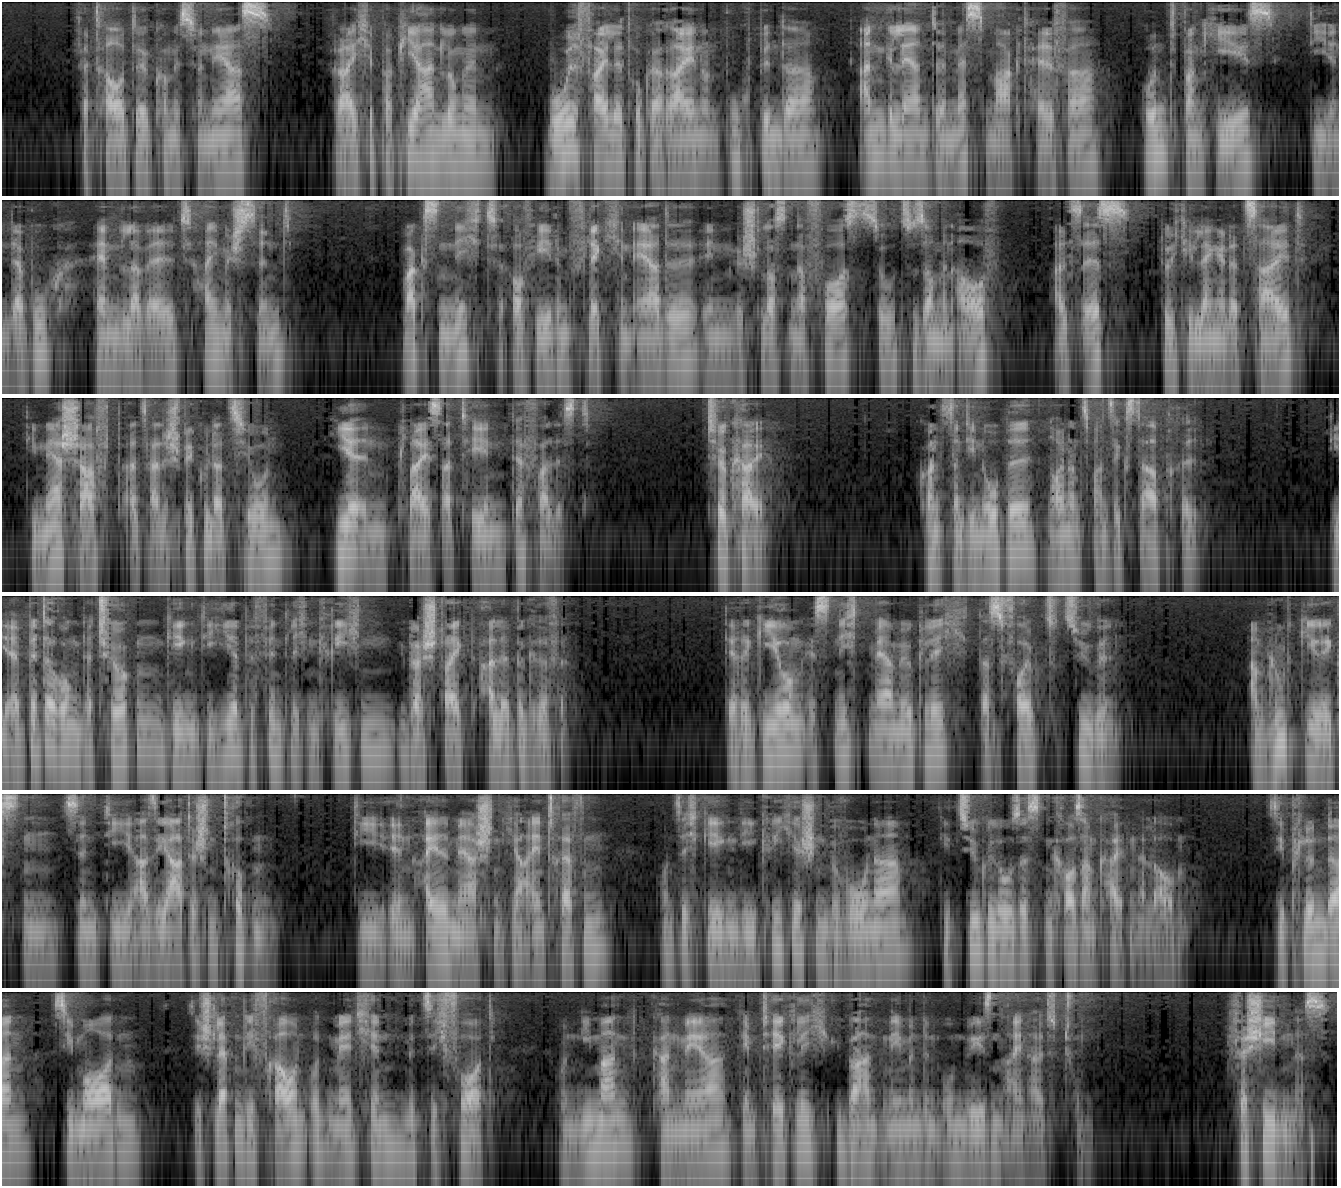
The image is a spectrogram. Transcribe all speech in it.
vertraute Kommissionärs, reiche Papierhandlungen, wohlfeile Druckereien und Buchbinder angelernte Messmarkthelfer und Bankiers, die in der Buchhändlerwelt heimisch sind, wachsen nicht auf jedem Fleckchen Erde in geschlossener Forst so zusammen auf, als es, durch die Länge der Zeit, die mehr schafft als alle Spekulation, hier in Pleis Athen der Fall ist. Türkei Konstantinopel, 29. April Die Erbitterung der Türken gegen die hier befindlichen Griechen übersteigt alle Begriffe. Der Regierung ist nicht mehr möglich, das Volk zu zügeln. Am blutgierigsten sind die asiatischen Truppen, die in Eilmärschen hier eintreffen und sich gegen die griechischen Bewohner die zügellosesten Grausamkeiten erlauben. Sie plündern, sie morden, sie schleppen die Frauen und Mädchen mit sich fort, und niemand kann mehr dem täglich überhandnehmenden Unwesen Einhalt tun. Verschiedenes.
